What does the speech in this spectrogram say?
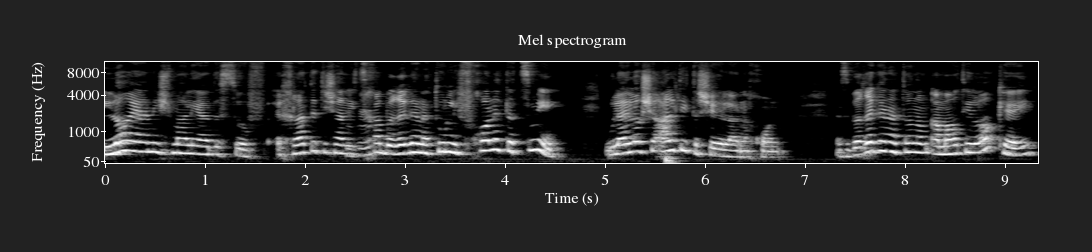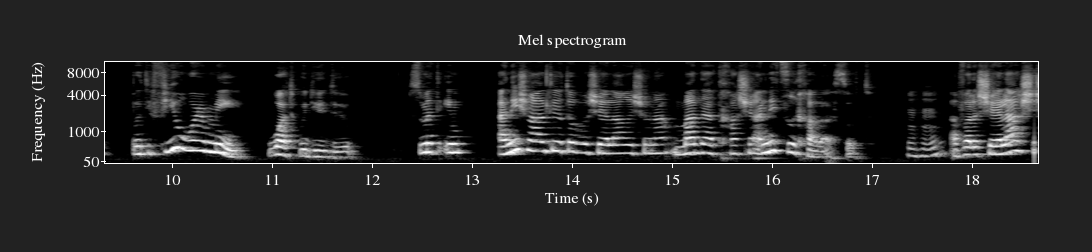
לא היה נשמע לי עד הסוף. החלטתי שאני צריכה ברגע נתון לבחון את עצמי. אולי לא שאלתי את השאלה נכון. אז ברגע נתון אמרתי לו, אוקיי, okay, but if you were me, what would you do? זאת אומרת, אם אני שאלתי אותו בשאלה הראשונה, מה דעתך שאני צריכה לעשות? Mm-hmm. אבל השאלה, ש...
